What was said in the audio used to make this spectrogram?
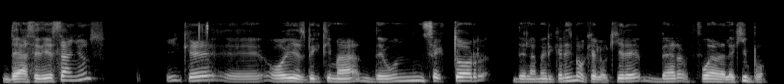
de hace 10 años y que eh, hoy es víctima de un sector del americanismo que lo quiere ver fuera del equipo.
